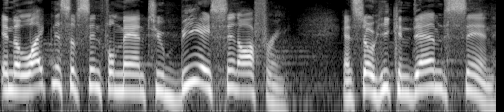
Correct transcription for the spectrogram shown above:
in the likeness of sinful man to be a sin offering and so he condemned sin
